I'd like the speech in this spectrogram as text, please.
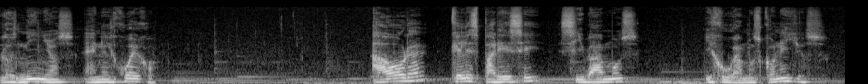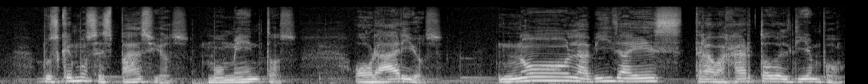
los niños en el juego. Ahora, ¿qué les parece si vamos y jugamos con ellos? Busquemos espacios, momentos, horarios. No la vida es trabajar todo el tiempo.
